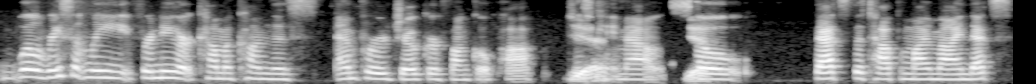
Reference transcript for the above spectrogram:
well, recently for New York Comic Con, this Emperor Joker Funko Pop just Yeah. came out. So that's the top of my mind. That's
